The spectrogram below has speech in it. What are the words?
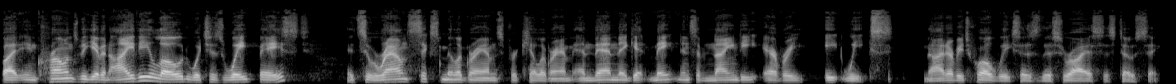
But in Crohn's, we give an IV load, which is weight based. It's around six milligrams per kilogram. And then they get maintenance of 90 every eight weeks, not every 12 weeks as the psoriasis dosing.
